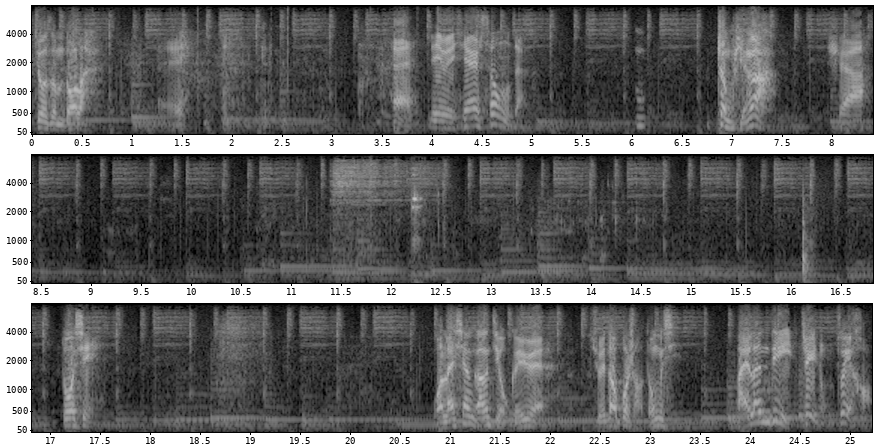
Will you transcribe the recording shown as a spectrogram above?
就这么多了。哎，嗨，那位先生送的。嗯，正平啊。是啊。多谢。我来香港九个月，学到不少东西。白兰地这种最好。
